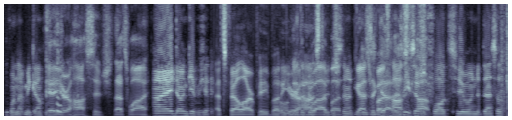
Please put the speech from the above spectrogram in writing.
He won't let me go. Yeah, you're a hostage. That's why. I don't give a shit. That's fail RP, buddy. Oh, you're a neither do I, hostage. bud. Not- You guys There's are both guy- there's a He's hostages. on floor two in the desert.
